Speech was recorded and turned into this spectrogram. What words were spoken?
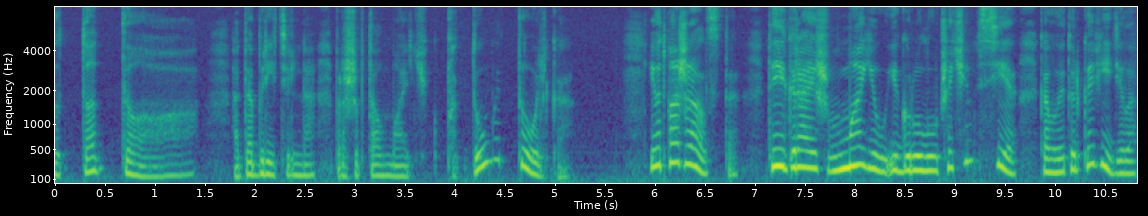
это да, одобрительно прошептал мальчик. Подумать только. И вот, пожалуйста, ты играешь в мою игру лучше, чем все, кого я только видела,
